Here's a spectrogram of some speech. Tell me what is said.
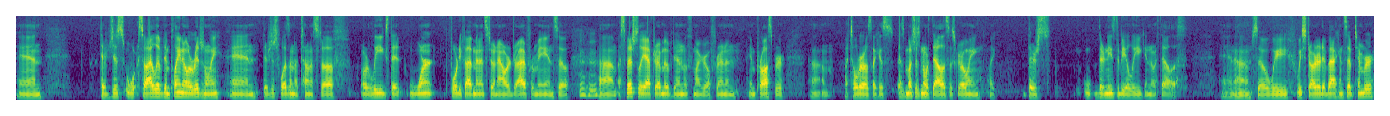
and there just so I lived in Plano originally, and there just wasn't a ton of stuff or leagues that weren't 45 minutes to an hour drive for me, and so um, especially after I moved in with my girlfriend and in Prosper. Um, I told her I was like, as as much as North Dallas is growing, like there's there needs to be a league in North Dallas, and um, so we we started it back in September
